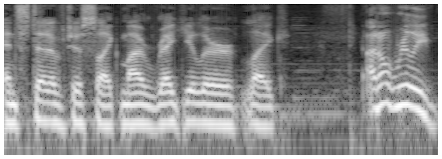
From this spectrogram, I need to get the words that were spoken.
instead of just like my regular like I don't really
